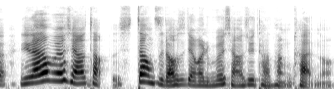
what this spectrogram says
你难道没有想要躺？这样子老实讲，你没有想要去躺躺看呢？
